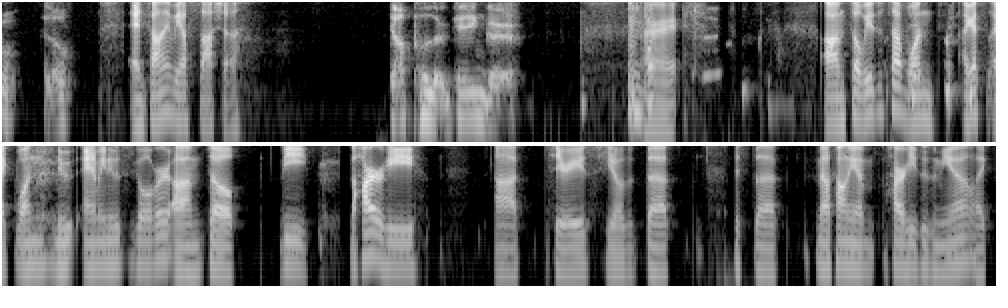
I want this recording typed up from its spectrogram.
Oh, hello. And finally, we have Sasha. Doppelganger. All right. Um, so we just have one, I guess, like one new anime news to go over. Um, so the the Haruhi uh series, you know, the, the this the Melancholy of Haruhi Suzumiya, like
